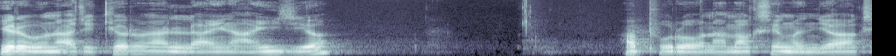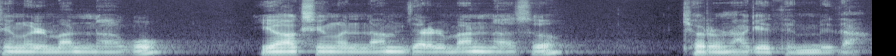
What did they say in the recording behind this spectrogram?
여러분 아직 결혼할 나이는 아니지요? 앞으로 남학생은 여학생을 만나고 여학생은 남자를 만나서 결혼하게 됩니다.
